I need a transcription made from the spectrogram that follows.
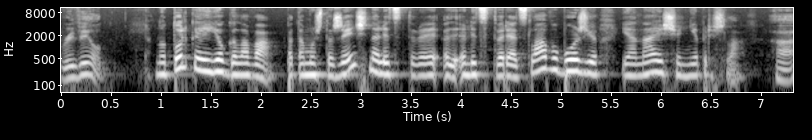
revealed. Но только ее голова, потому что женщина олицетворя- олицетворяет славу Божью, и она еще не пришла. Uh,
